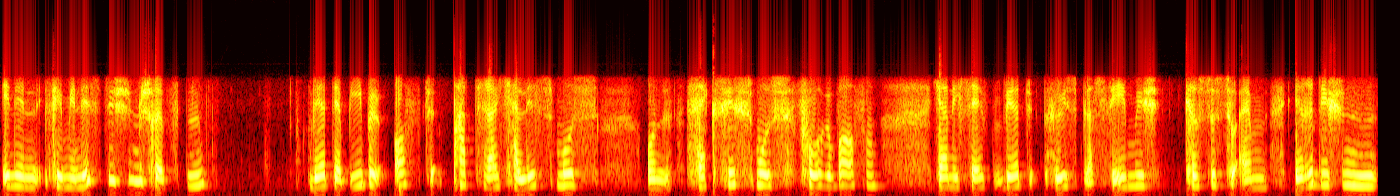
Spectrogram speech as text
in den feministischen Schriften wird der Bibel oft Patriarchalismus und Sexismus vorgeworfen. Ja, nicht selten wird höchst blasphemisch Christus zu einem irdischen,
